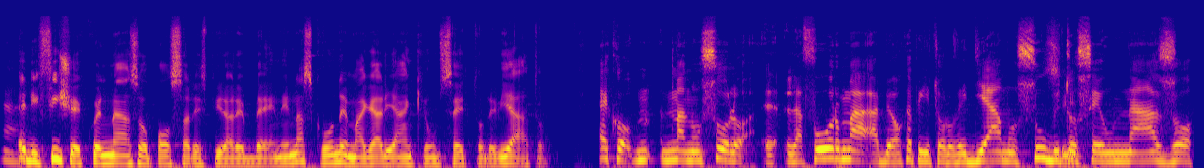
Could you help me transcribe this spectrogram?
Eh. è difficile che quel naso possa respirare bene, nasconde magari anche un setto deviato. Ecco, ma non solo, eh, la forma abbiamo capito, lo vediamo subito Sì. se un naso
